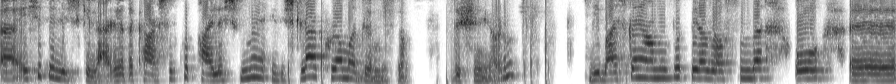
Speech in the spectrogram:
e, eşit ilişkiler ya da karşılıklı paylaşımlı ilişkiler kuramadığımızı düşünüyorum. Bir başka yalnızlık biraz aslında o e,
